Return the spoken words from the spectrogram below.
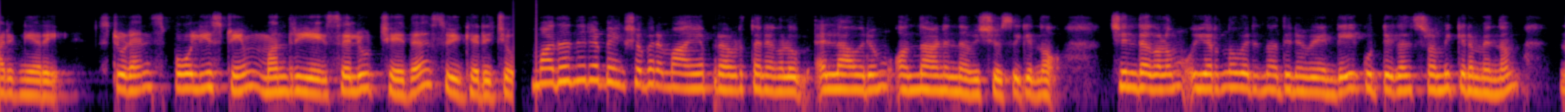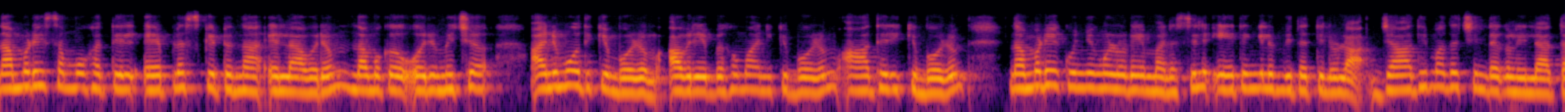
അരങ്ങേറി. സ്റ്റുഡൻസ് പോലീസ് ടീം മന്ത്രിയെ സല്യൂട്ട് ചെയ്ത് സ്വീകരിച്ചു. മതനിരപേക്ഷപരമായ പ്രവർത്തനങ്ങളും എല്ലാവരും ഒന്നാണെന്ന് വിശ്വസിക്കുന്നു. ചിന്തകളും ഉയർന്നു വരുന്നതിനു വേണ്ടി കുട്ടികൾ ശ്രമിക്കണമെന്നും നമ്മുടെ സമൂഹത്തിൽ എ പ്ലസ് കിട്ടുന്ന എല്ലാവരും നമുക്ക് ഒരുമിച്ച് അനുമോദിക്കുമ്പോഴും അവരെ ബഹുമാനിക്കുമ്പോഴും ആദരിക്കുമ്പോഴും നമ്മുടെ കുഞ്ഞുങ്ങളുടെ മനസ്സിൽ ഏതെങ്കിലും വിധത്തിലുള്ള ജാതിമത ചിന്തകളില്ലാത്ത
